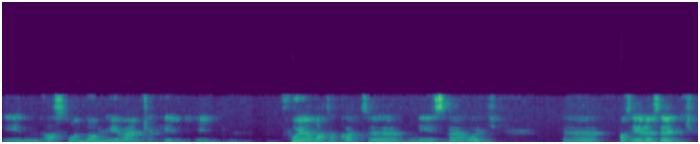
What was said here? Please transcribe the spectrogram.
én azt mondom nyilván csak így, így folyamatokat nézve, hogy azért ez egy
